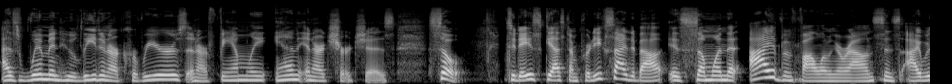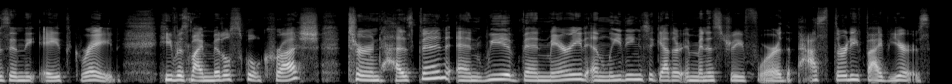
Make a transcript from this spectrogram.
as women who lead in our careers, in our family, and in our churches. So, Today's guest I'm pretty excited about is someone that I have been following around since I was in the eighth grade. He was my middle school crush turned husband, and we have been married and leading together in ministry for the past 35 years.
